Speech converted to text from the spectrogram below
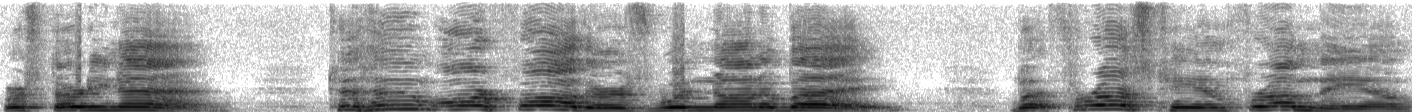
Verse 39 To whom our fathers would not obey but thrust him from them,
